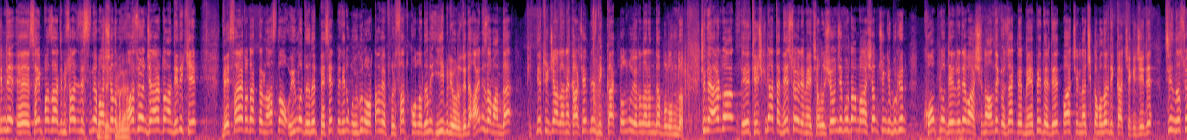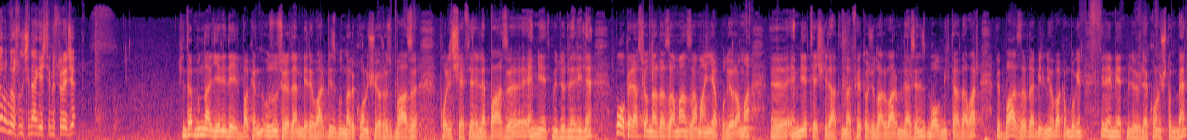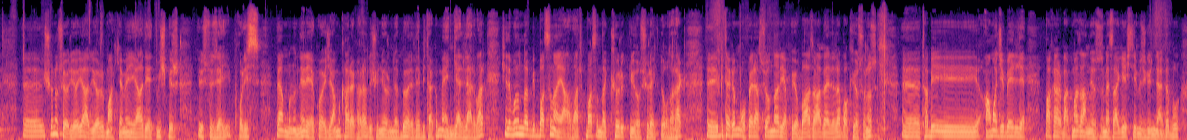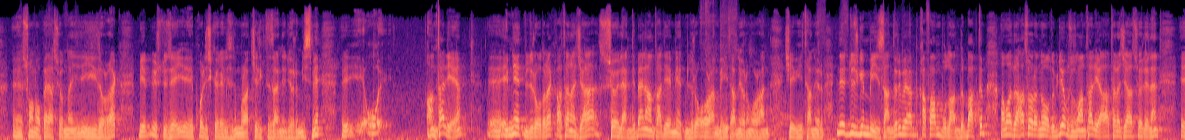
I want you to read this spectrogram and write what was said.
Şimdi e, Sayın Pazarcı müsaadenizle sizinle başlayalım. Az önce Erdoğan dedi ki vesayet odaklarının asla uymadığını, pes etmediğini, uygun ortam ve fırsat kolladığını iyi biliyoruz dedi. Aynı zamanda fitne tüccarlarına karşı hepiniz dikkatli olun uyarılarında bulundu. Şimdi Erdoğan e, teşkilata ne söylemeye çalışıyor? Önce buradan başlayalım çünkü bugün komplo devrede başlığını aldık. Özellikle MHP lideri Devlet Bahçeli'nin açıklamaları dikkat çekiciydi. Siz nasıl yorumluyorsunuz içinden geçtiğimiz süreci? Şimdi bunlar yeni değil. Bakın uzun süreden beri var. Biz bunları konuşuyoruz. Bazı polis şefleriyle, bazı emniyet müdürleriyle. Bu operasyonlarda zaman zaman yapılıyor ama e, emniyet teşkilatında FETÖ'cüler var mı derseniz bol miktarda var ve bazıları da biliniyor. Bakın bugün bir emniyet müdürüyle konuştum ben. E, şunu söylüyor ya diyor mahkemeye iade etmiş bir üst düzey polis ben bunu nereye koyacağımı kara kara düşünüyorum da böyle de bir takım engeller var. Şimdi bunun da bir basın ayağı var. Basında körüklüyor sürekli olarak. Ee, bir takım operasyonlar yapıyor. Bazı haberlere bakıyorsunuz. Ee, tabii amacı belli. Bakar bakmaz anlıyorsunuz. Mesela geçtiğimiz günlerde bu e, son operasyonla ilgili olarak bir üst düzey e, polis görevlisinin Murat Çelik'ti zannediyorum ismi. E, o Antalya'ya e, emniyet müdürü olarak atanacağı söylendi. Ben Antalya Emniyet Müdürü Orhan Bey'i tanıyorum, Orhan Çevik'i tanıyorum. Düzgün bir insandır ve kafam bulandı. Baktım ama daha sonra ne oldu biliyor musunuz? Antalya'ya atanacağı söylenen e,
